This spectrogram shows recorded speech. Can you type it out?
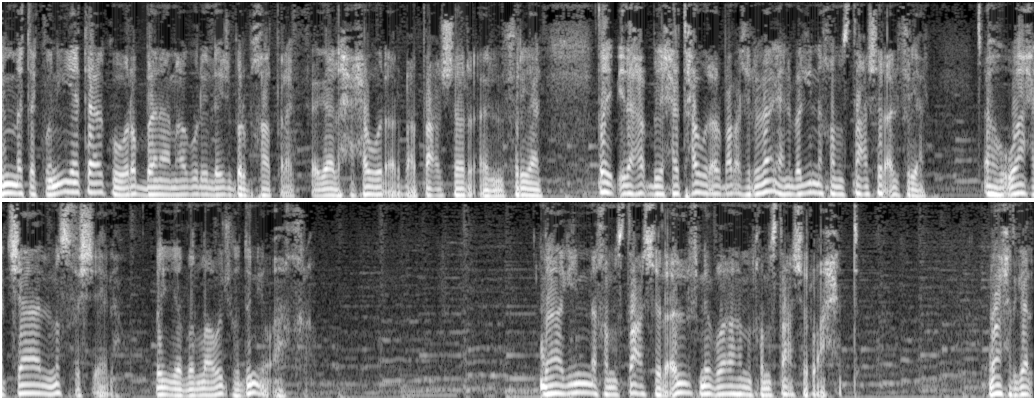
همتك ونيتك وربنا ما أقول إلا يجبر بخاطرك. فقال ححول 14 ألف ريال. طيب إذا حتحول 14 ريال يعني باقي لنا 15 ألف ريال. أهو واحد شال نصف الشيلة. بيض الله وجهه دنيا وآخرة. باقي لنا 15 ألف نبغاها من 15 واحد. واحد قال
